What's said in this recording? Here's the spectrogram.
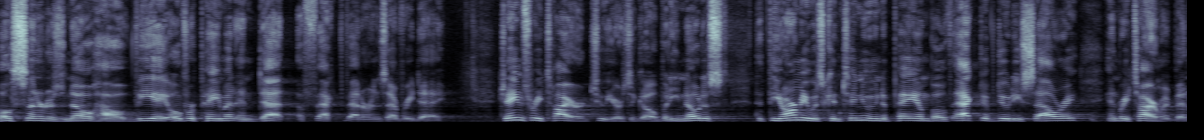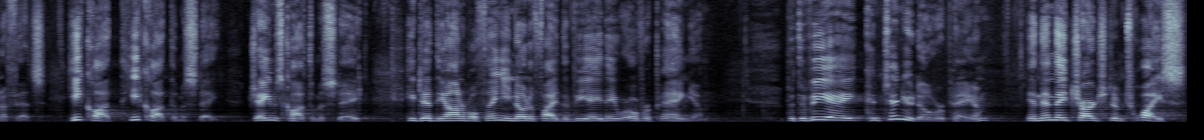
Both senators know how VA overpayment and debt affect veterans every day. James retired two years ago, but he noticed that the Army was continuing to pay him both active duty salary and retirement benefits. He caught, he caught the mistake. James caught the mistake. He did the honorable thing. He notified the VA they were overpaying him. But the VA continued to overpay him, and then they charged him twice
